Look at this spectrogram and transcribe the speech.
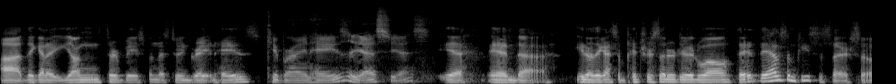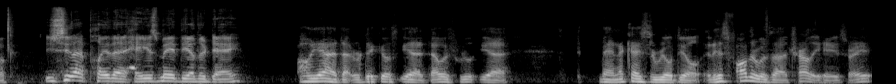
Uh, they got a young third baseman that's doing great in Hayes. Ke'Bryan Hayes, yes, yes. Yeah, and uh, you know they got some pitchers that are doing well. They they have some pieces there. So Did you see that play that Hayes made the other day? Oh yeah, that ridiculous. Yeah, that was really yeah. Man, that guy's the real deal. And his father was uh, Charlie Hayes, right?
